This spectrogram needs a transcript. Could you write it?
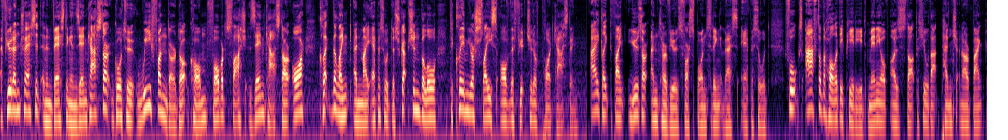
If you're interested in investing in Zencastr, go to wefunder.com forward slash Zencastr or click the link in my episode description below to claim your slice of the future of podcasting. I'd like to thank User Interviews for sponsoring this episode. Folks, after the holiday period, many of us start to feel that pinch in our bank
